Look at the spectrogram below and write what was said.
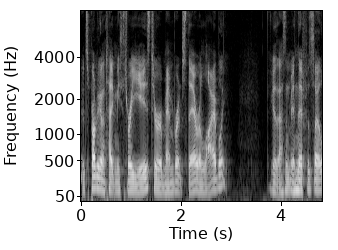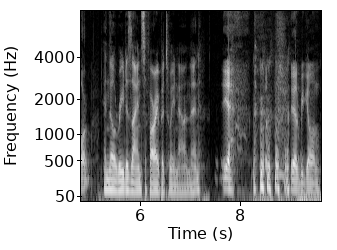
it's probably going to take me three years to remember it's there reliably because it hasn't been there for so long. And they'll redesign Safari between now and then. Yeah, yeah, it'll be gone.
